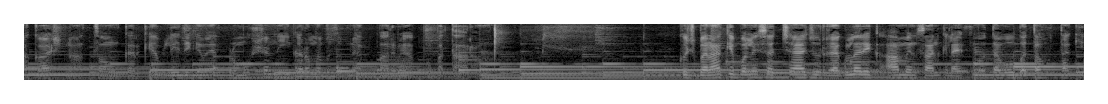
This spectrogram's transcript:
आकाशनाथ सॉन्ग करके। अब ले दे के मैं प्रमोशन नहीं कर रहा हूँ, मैं बस अपने बारे में आपको बता रहा हूँ। कुछ बना के बोलने से अच्छा है, जो रेगुलर एक आम इंसान की लाइफ में होता है, वो बताओ ताकि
